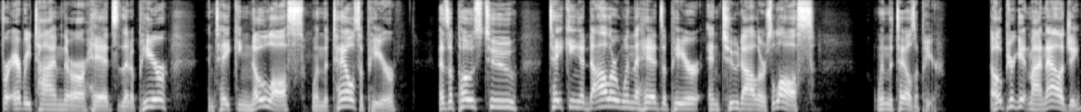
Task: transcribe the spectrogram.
for every time there are heads that appear and taking no loss when the tails appear, as opposed to taking a dollar when the heads appear and $2 loss when the tails appear. I hope you're getting my analogy.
